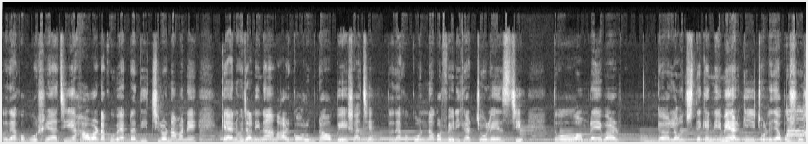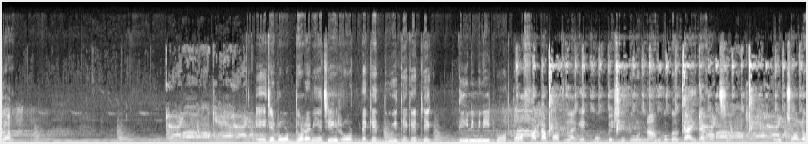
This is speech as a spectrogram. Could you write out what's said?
তো দেখো, বসে আছি। হাওয়াটা খুব একটা দিচ্ছিল না মানে কেন জানি না। আর গরমটাও বেশ আছে। তো দেখো কন্যাগর ফেরিঘাট চলে এসেছি। তো আমরা এবার লঞ্চ থেকে নেমে আর কি চলে যাব সোজা। এই যে রোড ধরে নিয়েছি, রোড থেকে দুই থেকে ঠিক তিন মিনিট মতো হাঁটা পথ লাগে, খুব বেশি দূর না গুগল তাই দেখাচ্ছে। তো চলো।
